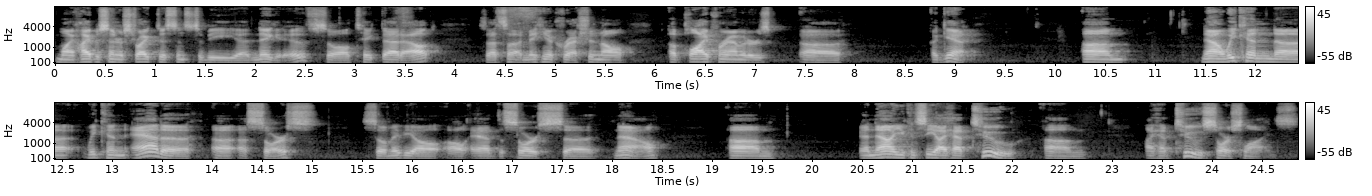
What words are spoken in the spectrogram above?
my hypocenter strike distance to be uh, negative, so I'll take that out. So that's I'm making a correction. I'll apply parameters uh, again. Um, now we can uh, we can add a, a, a source. So maybe I'll I'll add the source uh, now, um, and now you can see I have two um, I have two source lines.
